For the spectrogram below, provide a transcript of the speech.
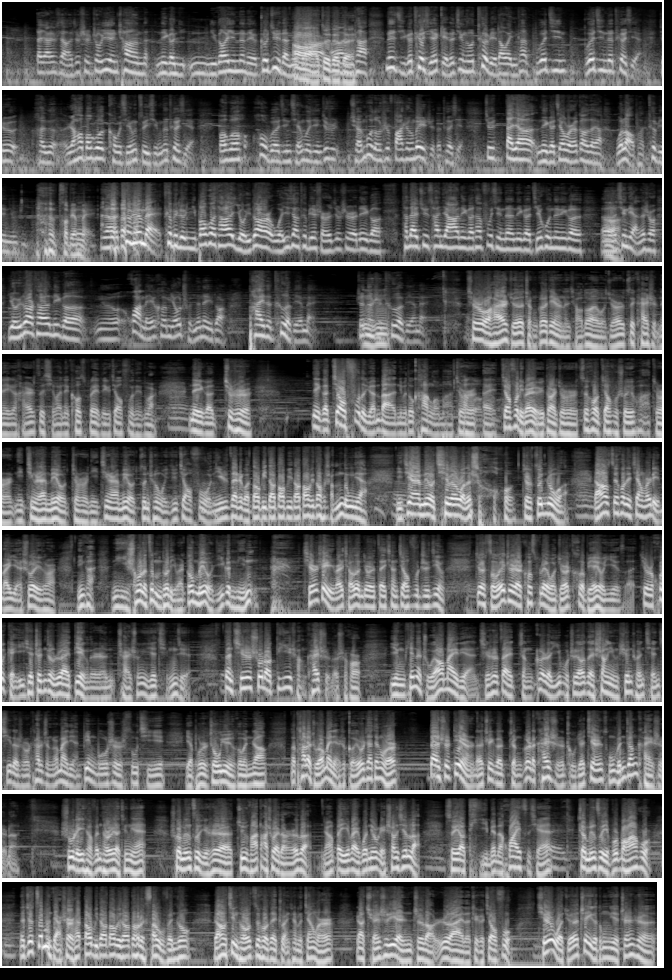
大家就想，就是周韵唱的那个女女高音的那个歌剧的那个，对对对，你看那几个特写给的镜头特别到位，你看铂金铂金的特写就是很，然后包括口型嘴型的特写。包括后后脖筋、前脖筋，就是全部都是发生位置的特写。就大家那个姜文告诉大家，我老婆特别牛逼，特别美，呃，特别美，特别牛。你包括他有一段我印象特别深，就是那个他在去参加那个他父亲的那个结婚的那个呃庆典的时候，有一段他那个呃画眉和描唇的那一段拍的特别美，真的是特别美。其实我还是觉得整个电影的桥段，我觉得最开始那个还是最喜欢那 cosplay 那个教父那段，那个就是那个教父的原版，你们都看过吗？就是哎，教父里边有一段，就是最后教父说一句话，就是你竟然没有，就是你竟然没有尊称我一句教父，你是在这给我叨逼叨叨逼叨叨逼叨什么东西啊？你竟然没有亲吻我的手，就是尊重我。然后最后那姜文里边也说了一段，您看你说了这么多里边都没有一个您。其实这里边桥段就是在向教父致敬，就是所谓这点 cosplay，我觉得特别有意思，就是会给一些真正热爱电影的人产生一些情节。但其实说到第一场开始的时候，影片的主要卖点，其实在整个的《一步之遥》在上映宣传前期的时候，它的整个卖点并不是苏琪，也不是周韵和文章，那它的主要卖点是葛优加姜文。但是电影的这个整个的开始，主角竟然从文章开始的，梳着一小分头小青年。说明自己是军阀大帅的儿子，然后被一外国妞给伤心了，所以要体面的花一次钱，证明自己不是暴发户。那就这么点事儿，他叨逼叨叨逼叨叨了三五分钟，然后镜头最后再转向了姜文，让全世界人知道热爱的这个教父。其实我觉得这个东西真是，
